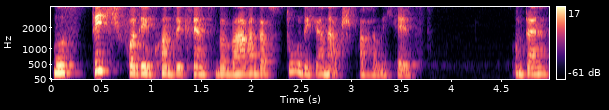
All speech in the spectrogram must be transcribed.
muss dich vor den Konsequenzen bewahren, dass du dich an eine Absprache nicht hältst. Und dann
